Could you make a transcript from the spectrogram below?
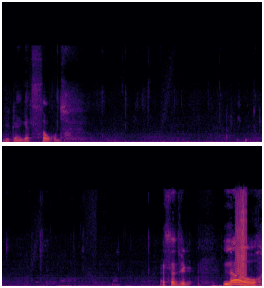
you're gonna get sold. I said you. No.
